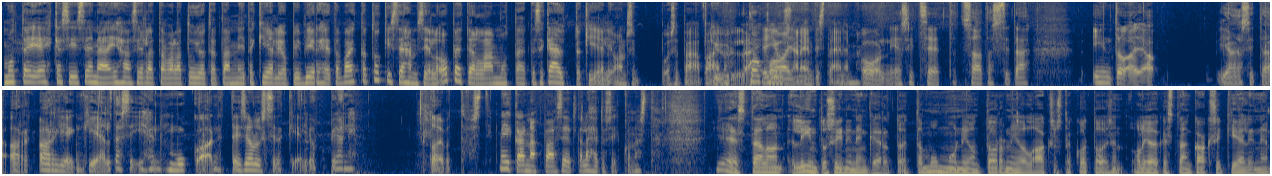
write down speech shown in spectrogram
Mutta ei ehkä siis enää ihan sillä tavalla tuijoteta niitä kielioppivirheitä, vaikka toki sehän siellä opetellaan, mutta että se käyttökieli on se, se pääpaino Kyllä. koko ajan entistä enemmän. On, ja sitten se, että saataisiin sitä intoa ja, ja sitä ar- arjen kieltä siihen mukaan, ettei se olisi sitä kielioppia, niin toivottavasti. Mikä nappaa sieltä lähetysikkunasta? Jees, täällä on Lintu Sininen kertoo, että mummuni on Torniolaaksosta kotoisen, oli oikeastaan kaksikielinen.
